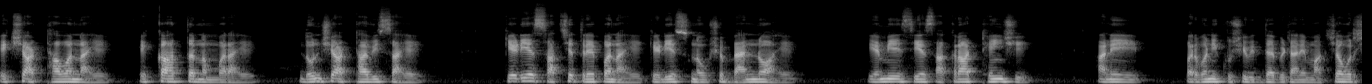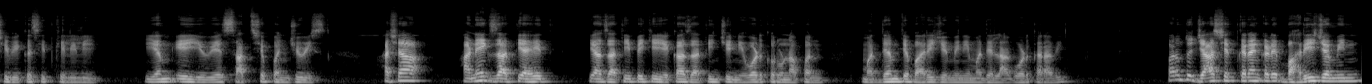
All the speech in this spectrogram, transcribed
एकशे अठ्ठावन्न आहे एकाहत्तर नंबर आहे दोनशे अठ्ठावीस आहे के डी एस सातशे त्रेपन्न आहे के डी एस नऊशे ब्याण्णव आहे एम ए सी एस अकरा अठ्ठ्याऐंशी आणि परभणी कृषी विद्यापीठाने मागच्या वर्षी विकसित केलेली एम ए यू एस सातशे पंचवीस. अशा अनेक जाती आहेत या जातीपैकी एका जातींची निवड करून आपण मध्यम ते भारी जमिनीमध्ये लागवड करावी. परंतु ज्या शेतकऱ्यांकडे भारी जमीन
